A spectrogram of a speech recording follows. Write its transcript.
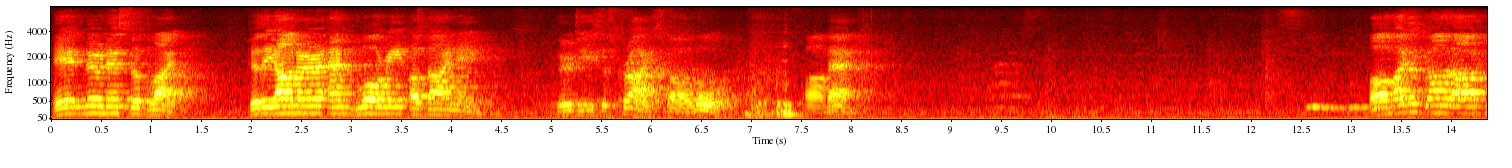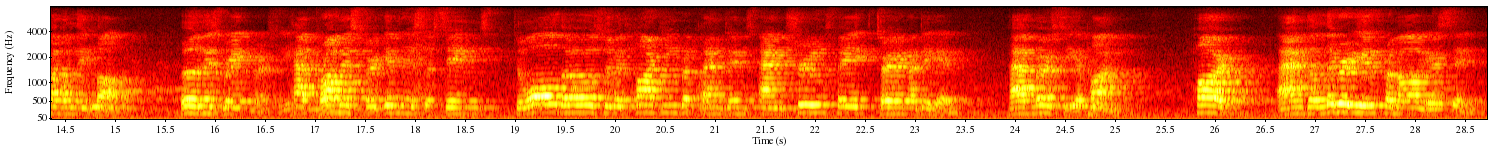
in newness of life, to the honor and glory of thy name. Through Jesus Christ our Lord. Amen. Almighty God, our heavenly Father, who in his great mercy hath promised forgiveness of sins to all those who with hearty repentance and true faith turn unto him, have mercy upon you, pardon and deliver you from all your sins,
